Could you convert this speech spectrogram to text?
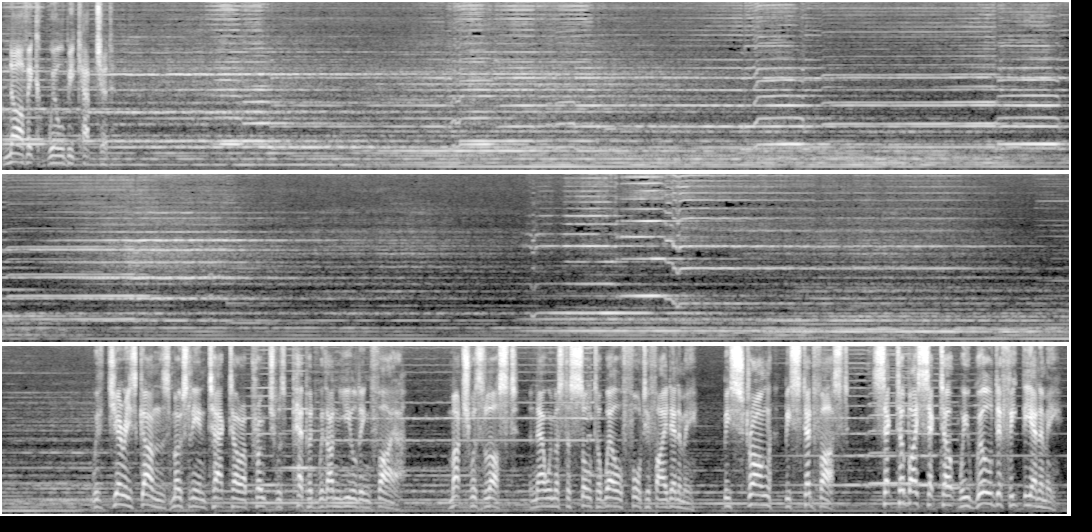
Narvik will be captured. Jerry's guns mostly intact, our approach was peppered with unyielding fire. Much was lost, and now we must assault a well-fortified enemy. Be strong, be steadfast. Sector by sector, we will defeat the enemy.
